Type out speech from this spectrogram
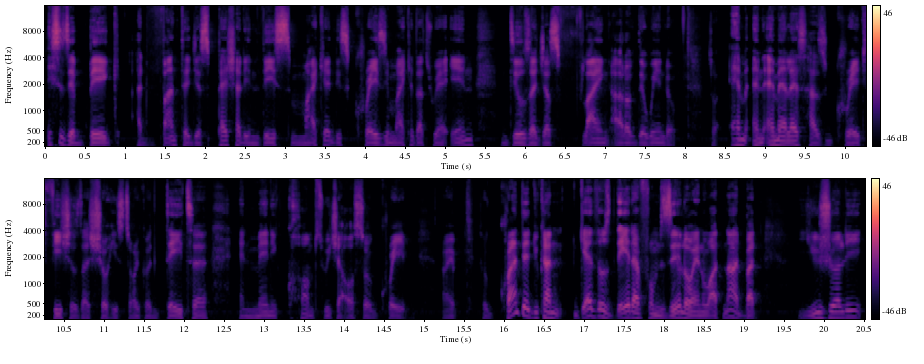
This is a big advantage, especially in this market, this crazy market that we are in. Deals are just flying out of the window. So, M- and MLS has great features that show historical data and many comps, which are also great right? So granted, you can get those data from Zillow and whatnot, but usually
